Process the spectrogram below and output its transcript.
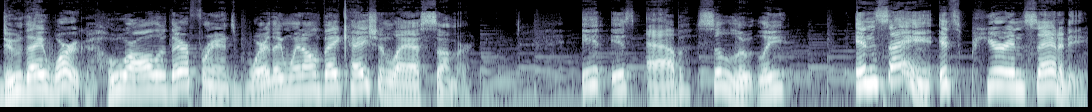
do they work? Who are all of their friends? Where they went on vacation last summer? It is absolutely insane. It's pure insanity.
